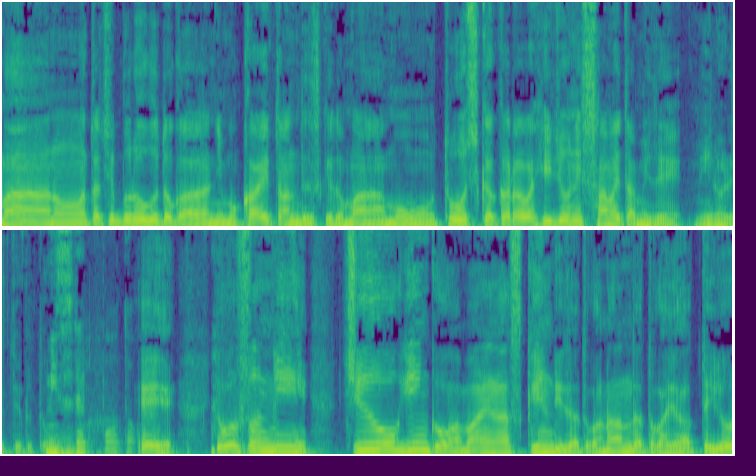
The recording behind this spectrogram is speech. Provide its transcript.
まあ、あの、私ブログとかにも書いたんですけど、まあ、もう投資家からは非常に冷めた目で見られてると。水鉄砲と。ええ。要するに、中央銀行がマイナス金利だとかなんだとかやって喜ぶ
